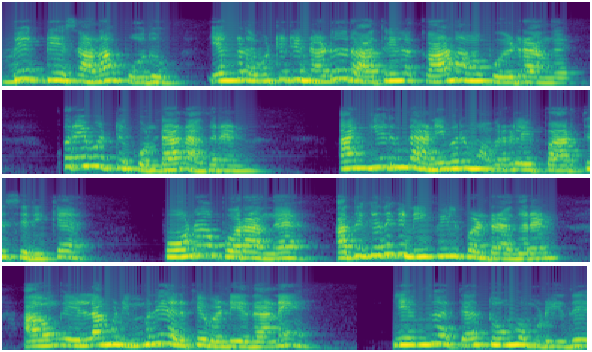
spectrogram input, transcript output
வீக் டேஸ் ஆனா போதும். எங்களை விட்டுட்டு நடு ராத்திரியில காணாம போயிடுறாங்க. குறைவிட்டு கொண்டான் அகரன். அங்கிருந்த அனைவரும் அவர்களை பார்த்து சிரிக்க போனா போறாங்க. அதுக்கு எதுக்கு நீ ஃபீல் பண்ற அகரன்? அவங்க இல்லாம நிம்மதியா இருக்க வேண்டியதானே? எங்க அத்த? தூங்க முடியுது.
